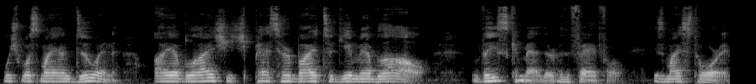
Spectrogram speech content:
which was my undoing, I oblige each passer-by to give me a blow. This, commander of the faithful, is my story.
